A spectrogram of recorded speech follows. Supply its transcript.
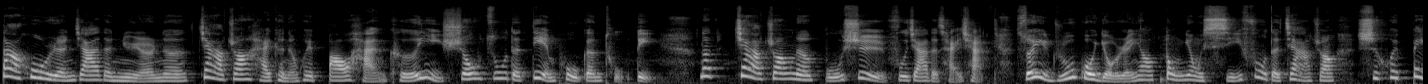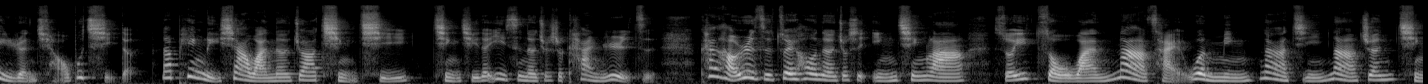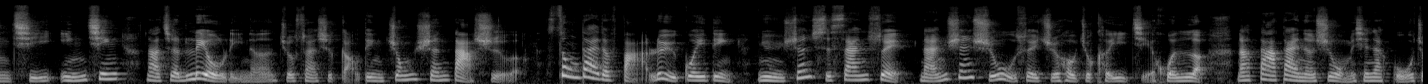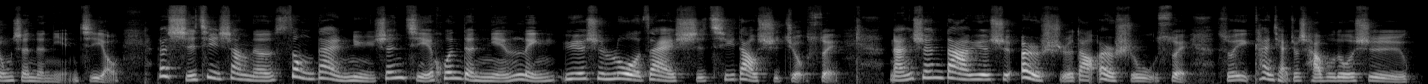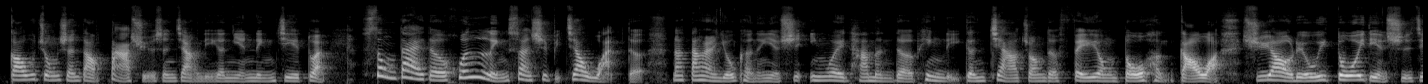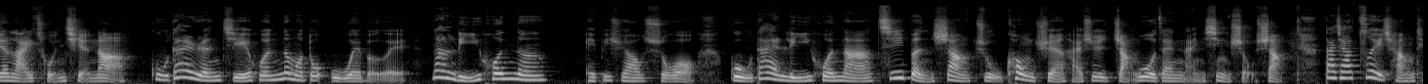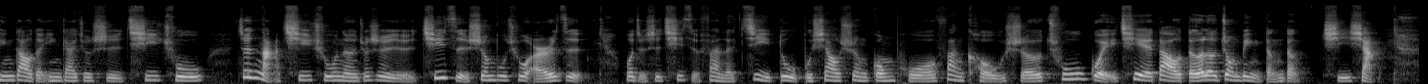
大户人家的女儿呢，嫁妆还可能会包含可以收租的店铺跟土地。那嫁妆呢，不是夫家的财产，所以如果有人要动用媳妇的嫁妆，是会被人瞧不起的。那聘礼下完呢，就要请期。请期的意思呢，就是看日子，看好日子，最后呢就是迎亲啦。所以走完纳采、问名、纳吉、纳征、请期、迎亲，那这六礼呢，就算是搞定终身大事了。宋代的法律规定，女生十三岁，男生十五岁之后就可以结婚了。那大概呢是我们现在国中生的年纪哦。但实际上呢，宋代女生结婚的年龄约是落在十七到十九岁，男生大约是二十到二十五岁，所以看起来就差不多是。高中生到大学生这样的一个年龄阶段，宋代的婚龄算是比较晚的。那当然有可能也是因为他们的聘礼跟嫁妆的费用都很高啊，需要留多一点时间来存钱呐、啊。古代人结婚那么多无为不为，那离婚呢？诶，必须要说，古代离婚啊，基本上主控权还是掌握在男性手上。大家最常听到的应该就是七出，这哪七出呢？就是妻子生不出儿子，或者是妻子犯了嫉妒、不孝顺公婆、犯口舌、出轨、窃盗、得了重病等等七项，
